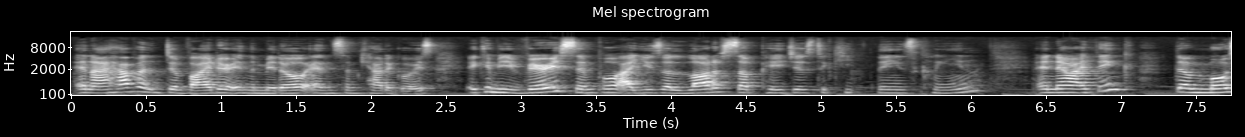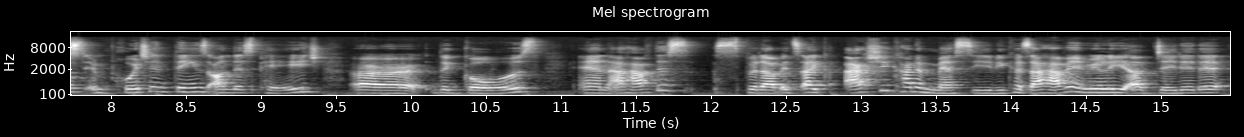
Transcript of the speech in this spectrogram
and I have a divider in the middle and some categories. It can be very simple. I use a lot of subpages to keep things clean. And now I think the most important things on this page are the goals and I have this split up. It's like actually kind of messy because I haven't really updated it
